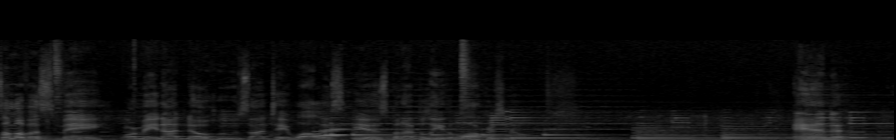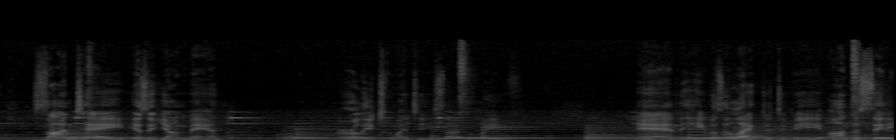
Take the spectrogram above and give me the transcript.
some of us may or may not know who Zante Wallace is, but I believe the Walkers know. And Zante is a young man, early 20s, I believe, and he was elected to be on the city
